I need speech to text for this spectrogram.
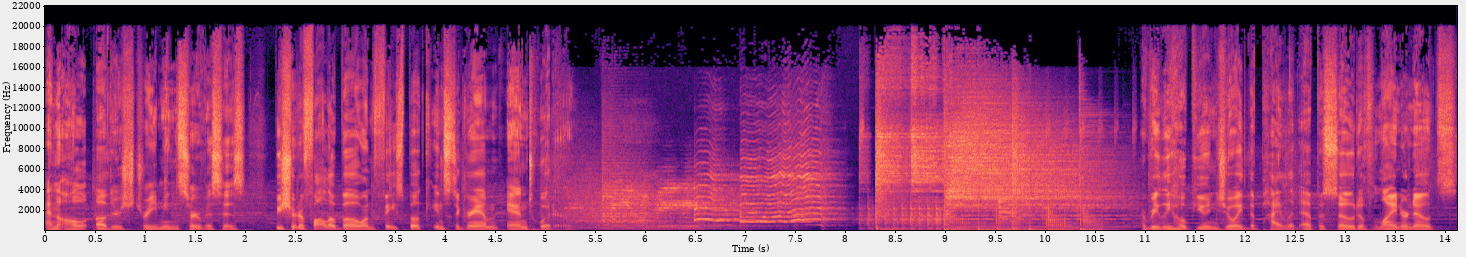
and all other streaming services. Be sure to follow Bo on Facebook, Instagram, and Twitter. I really hope you enjoyed the pilot episode of Liner Notes.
